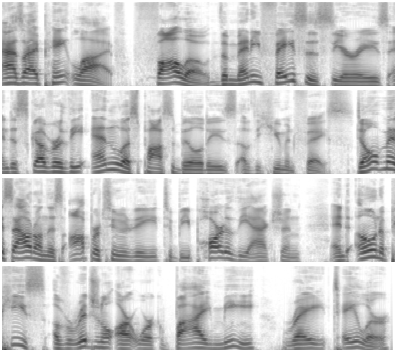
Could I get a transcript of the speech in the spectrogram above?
as I paint live. Follow the Many Faces series and discover the endless possibilities of the human face. Don't miss out on this opportunity to be part of the action and own a piece of original artwork by me, Ray Taylor.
